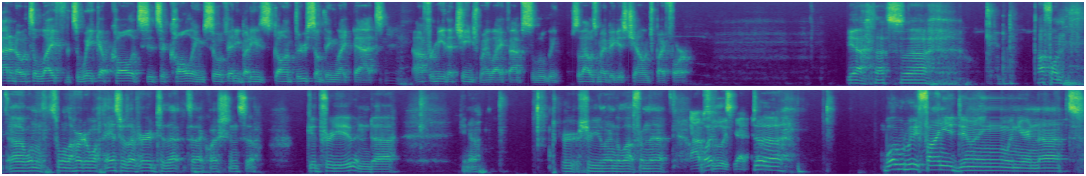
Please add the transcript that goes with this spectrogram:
i don't know it's a life it's a wake up call it's it's a calling so if anybody's gone through something like that uh, for me that changed my life absolutely so that was my biggest challenge by far yeah that's uh tough one uh one it's one of the harder one, answers i've heard to that to that question so good for you and uh you know sure, sure you learned a lot from that. Absolutely. What, yeah. Uh, what would we find you doing when you're not,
